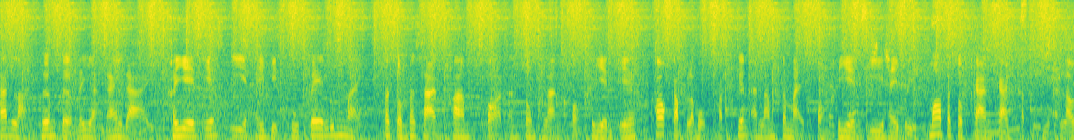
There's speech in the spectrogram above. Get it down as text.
ด้านหลังเพิ่มเติมได้อย่างง่ายดาย Cayenne SE Hybrid Coupe รุ่นใหม่ ผสมผสานความสปอร์ตอันทรงพลังของ Cayenne S เข้ากับระบบขับเคลื่อนอันล้ำสมัยของ CNE Hybrid มอบประสบการณ์การขับขี่อันเล้า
